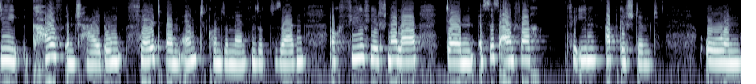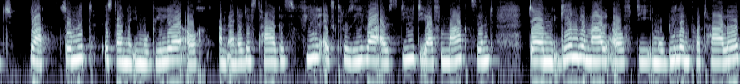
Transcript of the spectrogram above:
die Kaufentscheidung fällt beim Endkonsumenten sozusagen auch viel, viel schneller, denn es ist einfach für ihn abgestimmt. Und ja, somit ist deine Immobilie auch am Ende des Tages viel exklusiver als die, die auf dem Markt sind. Denn gehen wir mal auf die Immobilienportale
